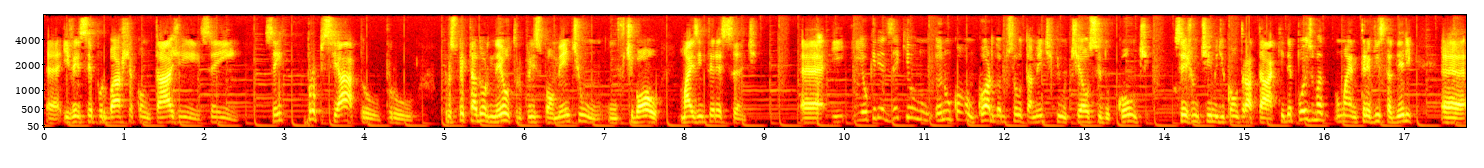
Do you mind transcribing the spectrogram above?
é, e vencer por baixa contagem sem, sem propiciar para o espectador neutro, principalmente, um, um futebol mais interessante. É, e, e, eu queria dizer que eu não, eu não, concordo absolutamente que o Chelsea do Conte seja um time de contra-ataque. Depois, uma, uma entrevista dele é,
